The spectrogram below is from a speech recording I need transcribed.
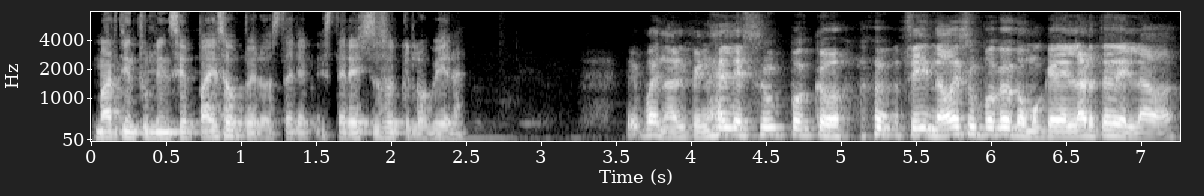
Martin Tulin sepa eso, pero estaría, estaría chistoso que lo viera. Eh, bueno, al final es un poco, sí, ¿no? Es un poco como que del arte de la,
